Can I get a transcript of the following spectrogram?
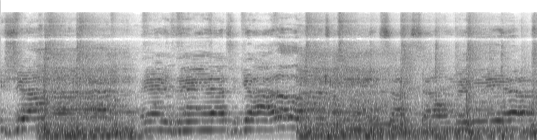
Anything that you got, to tell me.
